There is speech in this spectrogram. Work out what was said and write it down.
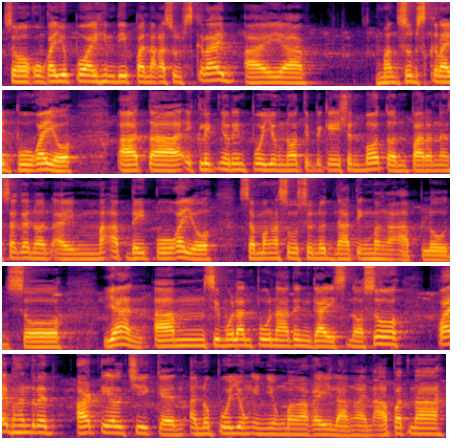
So kung kayo po ay hindi pa nakasubscribe ay ah, mag-subscribe po kayo at ah, i-click nyo rin po yung notification button para nang sa ganon ay ma-update po kayo sa mga susunod nating mga upload. So, yan. Um, simulan po natin guys. No? So, 500 RTL chicken, ano po yung inyong mga kailangan? Apat na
